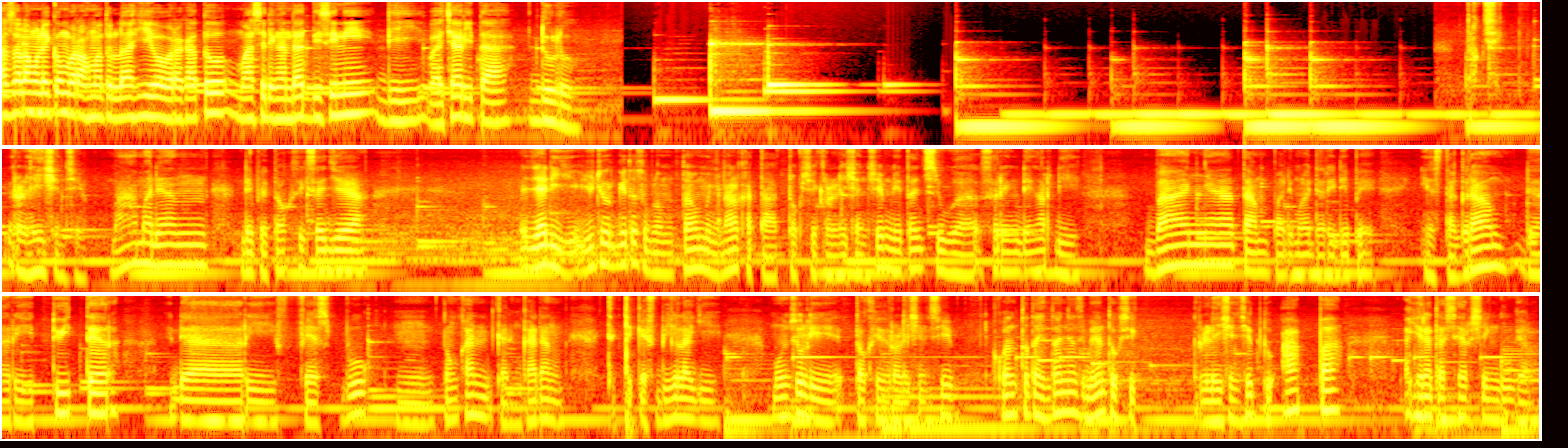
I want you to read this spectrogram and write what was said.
Assalamualaikum warahmatullahi wabarakatuh. Masih dengan Dad di sini di Baca Rita dulu. Toxic relationship. Mama dan DP toxic saja. Jadi jujur gitu sebelum tahu mengenal kata toxic relationship nih tadi juga sering dengar di banyak tanpa dimulai dari DP Instagram, dari Twitter, dari Facebook. Hmm, tong kan kadang-kadang cek-cek FB lagi muncul di toxic relationship. Kau tanya-tanya sebenarnya toxic relationship itu apa? Akhirnya tak searching Google.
